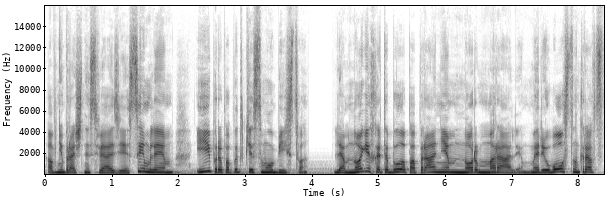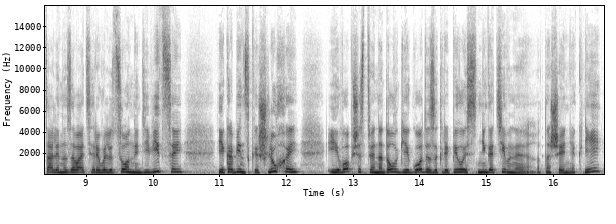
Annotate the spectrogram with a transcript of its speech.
о внебрачной связи с Имлием и про попытки самоубийства. Для многих это было попранием норм морали. Мэри Уолстонкрафт стали называть революционной девицей, якобинской шлюхой, и в обществе на долгие годы закрепилось негативное отношение к ней,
